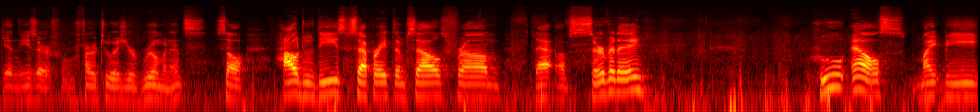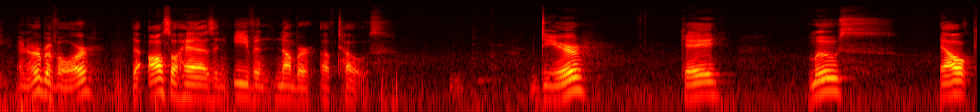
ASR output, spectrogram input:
again, these are referred to as your ruminants. So, how do these separate themselves from that of cervidae? Who else might be an herbivore that also has an even number of toes? Deer, okay, moose, elk,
